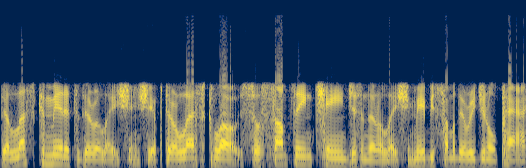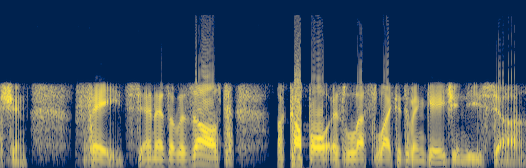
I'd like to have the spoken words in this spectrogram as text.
they're less committed to the relationship. They're less close. So something changes in the relationship. Maybe some of the original passion fades, and as a result, a couple is less likely to engage in these uh,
